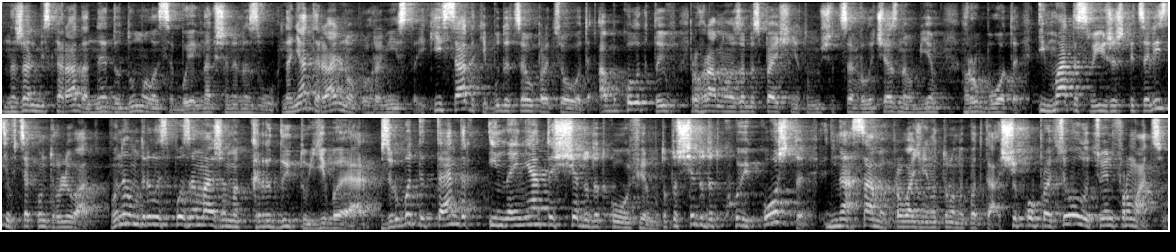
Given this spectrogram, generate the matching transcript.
На жаль, міська рада не додумалася, бо інакше не назву. Наняти реального програміста, який сяде і буде це опрацьовувати, або колектив програмного забезпечення, тому що це величезний об'єм роботи, і мати своїх же спеціалістів це контролювати. Вони умудрились поза межами кредиту ЄБР зробити тендер і найняти ще додаткову фірму, тобто ще додаткові кошти на саме впровадження електронного квитка, щоб опрацьовували цю інформацію.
